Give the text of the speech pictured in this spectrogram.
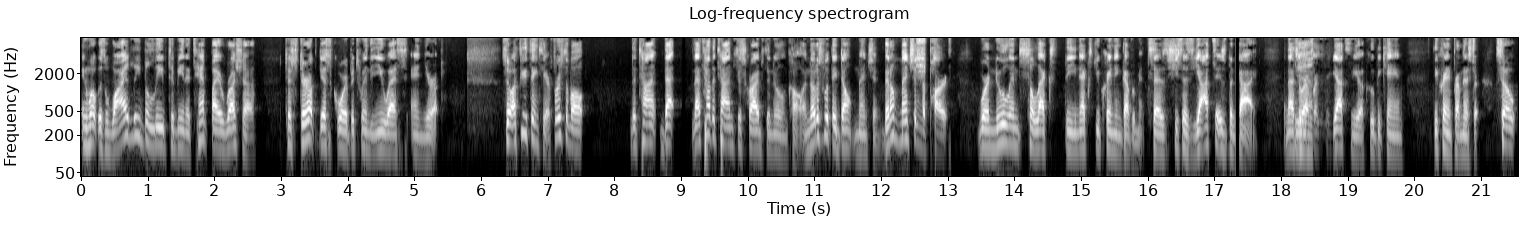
in what was widely believed to be an attempt by Russia to stir up discord between the US and Europe. So a few things here. First of all, the time that that's how the Times describes the Nuland call. And notice what they don't mention. They don't mention the part where Nuland selects the next Ukrainian government. Says she says Yats is the guy, and that's a Yeah. reference to Yatsenyuk, who became the Ukrainian prime minister. So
